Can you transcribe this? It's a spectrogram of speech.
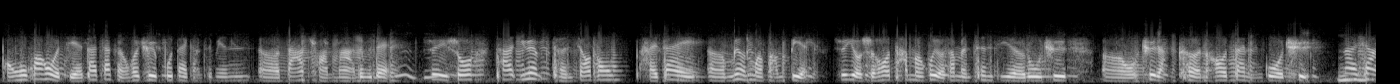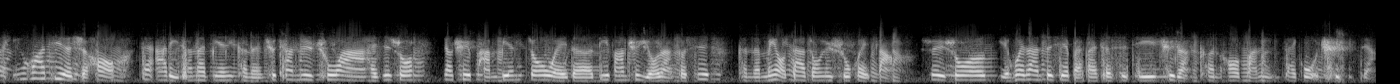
澎湖花火节，大家可能会去布袋港这边呃搭船嘛，对不对？所以说它因为可能交通还在呃没有那么方便，所以有时候他们会有他们趁机的路去呃去揽客，然后带您过去。那像樱花季的时候，在阿里山那边可能去看日出啊，还是说要去旁边周围的地方去游览，可是可能没有大众运输会到。所以说也会让这些白牌车司机去揽客，然后把你载过去，这样。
